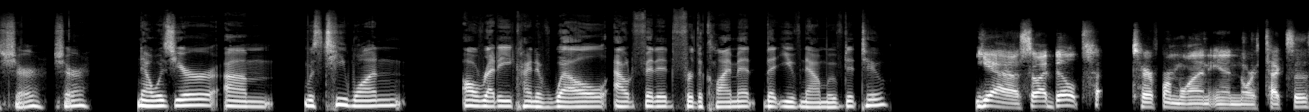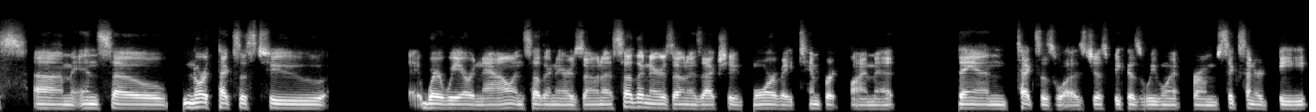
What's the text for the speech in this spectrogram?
Sure, sure. Now, was your um was T1 already kind of well outfitted for the climate that you've now moved it to? Yeah, so I built Terraform One in North Texas, um, and so North Texas to where we are now in Southern Arizona. Southern Arizona is actually more of a temperate climate than Texas was, just because we went from 600 feet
